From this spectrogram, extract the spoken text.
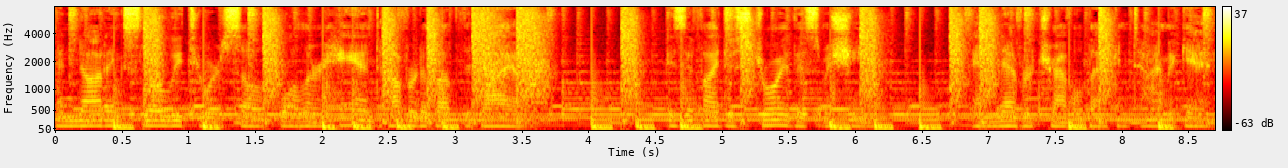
and nodding slowly to herself while her hand hovered above the dial, is if I destroy this machine and never travel back in time again.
